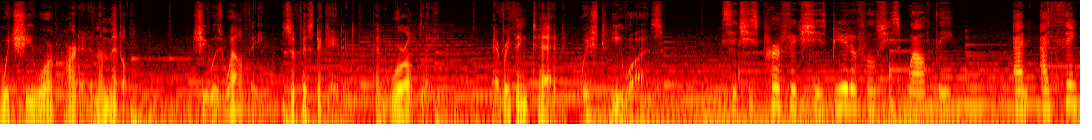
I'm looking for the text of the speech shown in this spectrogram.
which she wore parted in the middle. She was wealthy, sophisticated, and worldly. Everything Ted wished he was. He said, She's perfect, she's beautiful, she's wealthy. And I think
